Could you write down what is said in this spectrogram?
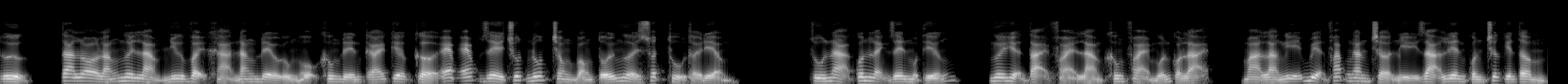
Ừ, ta lo lắng ngươi làm như vậy khả năng đều ủng hộ không đến cái kia cờ FFG chút nút trong bóng tối người xuất thủ thời điểm. Dù nạ quân lệnh rên một tiếng, ngươi hiện tại phải làm không phải muốn còn lại, mà là nghĩ biện pháp ngăn trở nhị dạ liên quân trước yên tâm,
